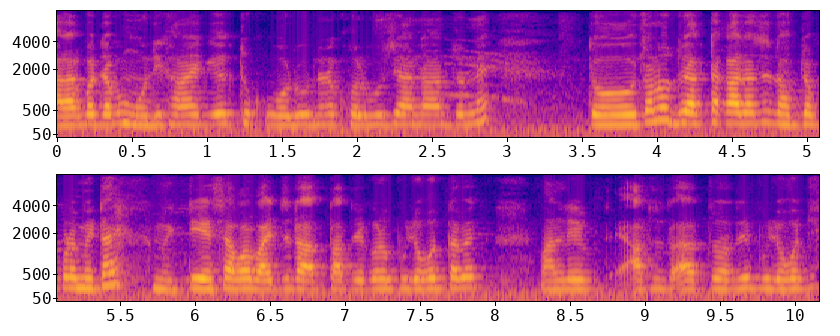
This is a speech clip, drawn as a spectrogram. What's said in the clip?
আর একবার যাব মুদিখানায় গিয়ে একটু গরু খোল ভুষি আনার জন্যে। তো চলো দু একটা কাজ আছে, ঝপঝপ করে মেটাই। মিটিয়ে এসে আবার বাড়িতে তাড়াতাড়ি করে পুজো করতে হবে। মানলি এত এত তাড়াতাড়ি পুজো করছি,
